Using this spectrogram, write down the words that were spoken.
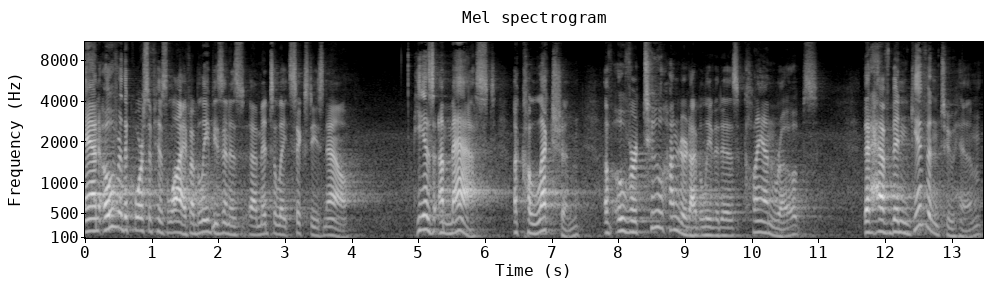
And over the course of his life, I believe he's in his uh, mid to late 60s now, he has amassed a collection of over 200, I believe it is, Klan robes that have been given to him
